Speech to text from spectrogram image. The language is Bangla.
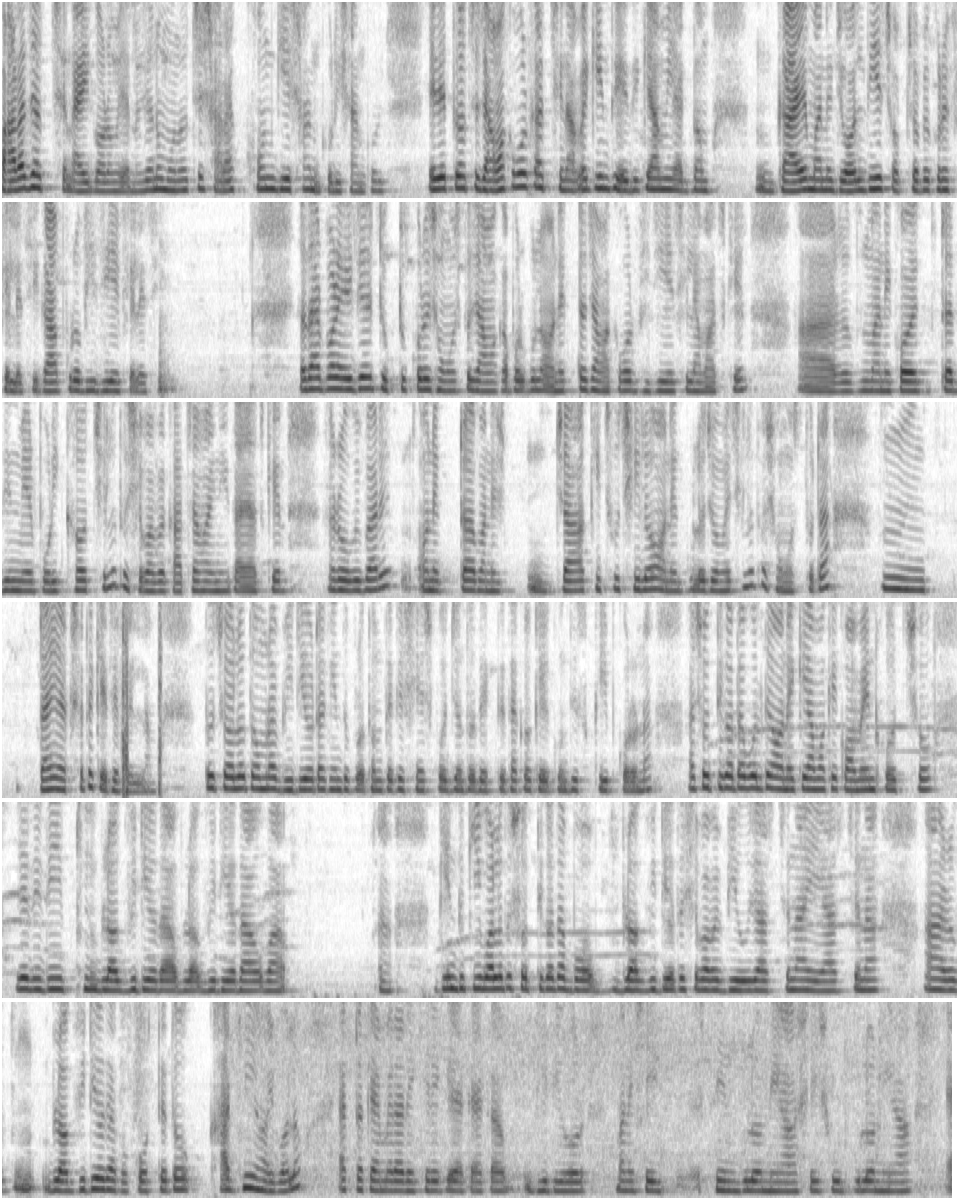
পারা যাচ্ছে না এই গরমে যেন যেন মনে হচ্ছে সারাক্ষণ গিয়ে স্নান করি স্নান করি। এ দেখতে হচ্ছে জামা কাপড় কাচ্ছি না আমি কিন্তু এদিকে আমি একদম গায়ে মানে জল দিয়ে চপচপে করে ফেলেছি, গা পুরো ভিজিয়ে ফেলেছি। তো তারপরে এই যে টুকটুক করে সমস্ত জামা কাপড়গুলো অনেকটা জামা কাপড় ভিজিয়েছিলাম আজকের। আর মানে কয়েকটা দিন মেয়ের পরীক্ষা হচ্ছিল, তো সেভাবে কাচা হয়নি। তাই আজকের রবিবারে অনেকটা মানে যা কিছু ছিল, অনেকগুলো জমেছিল, তো সমস্তটা তাই একসাথে কেচে ফেললাম। তো চলো তোমরা ভিডিওটা কিন্তু প্রথম থেকে শেষ পর্যন্ত দেখতে থাকো, কেউ কিন্তু স্কিপ করো না। আর সত্যি কথা বলতে অনেকে আমাকে কমেন্ট করছ যে, দিদি ব্লগ ভিডিও দাও ব্লগ ভিডিও দাও বা কিন্তু কি বলো তো সত্যি কথা ব্লগ ভিডিওতে সেভাবে ভিউজ আসছে না, এ আসছে না। আর ব্লগ ভিডিও দেখো, করতে তো খাটনি হয়, বলো। একটা ক্যামেরা রেখে রেখে একা একা ভিডিওর মানে সেই সিনগুলো নেওয়া সেই শ্যুটগুলো নেওয়া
